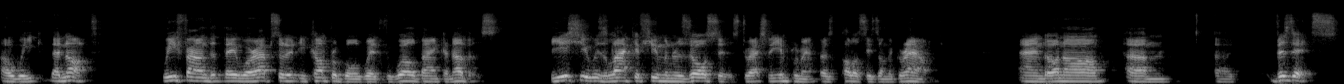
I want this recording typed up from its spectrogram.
are weak, they're not. We found that they were absolutely comparable with the World Bank and others. The issue was lack of human resources to actually implement those policies on the ground. And on our um, uh, visits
